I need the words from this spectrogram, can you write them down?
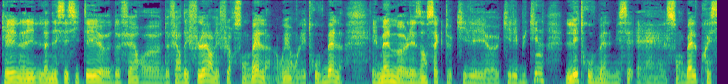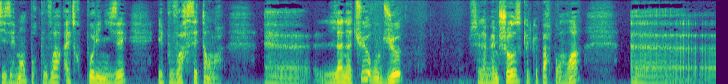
quelle est la nécessité euh, de faire, de faire des fleurs? Les fleurs sont belles, oui, on les trouve belles. Et même les insectes qui les, qui les butinent les trouvent belles, mais elles sont belles précisément pour pouvoir être pollinisées et pouvoir s'étendre. la nature ou Dieu, c'est la même chose quelque part pour moi. ne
